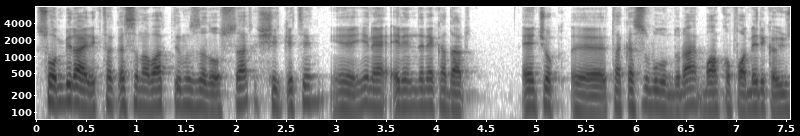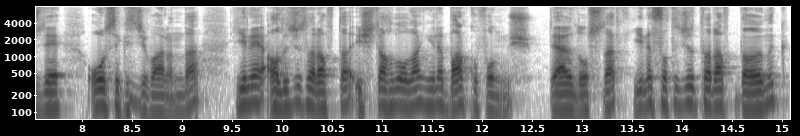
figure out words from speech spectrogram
Son bir aylık takasına baktığımızda dostlar şirketin e, yine elinde ne kadar en çok e, takası bulunduran Bank of America %18 civarında. Yine alıcı tarafta iştahlı olan yine Bank of olmuş değerli dostlar. Yine satıcı taraf dağınık,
